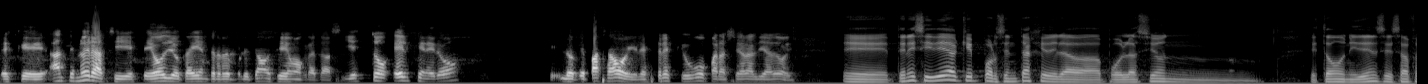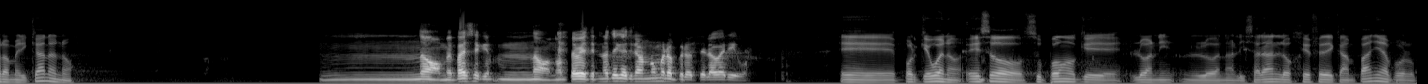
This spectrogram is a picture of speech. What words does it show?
es que antes no era así este odio que hay entre republicanos y demócratas. Y esto él generó lo que pasa hoy, el estrés que hubo para llegar al día de hoy. Eh, ¿Tenés idea qué porcentaje de la población estadounidense es afroamericana? No. Mm, No, me parece que mm, no, no te, voy a no te quiero tirar un número, pero te lo averiguo. Eh, porque bueno, eso supongo que lo, lo analizarán los jefes de campaña por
